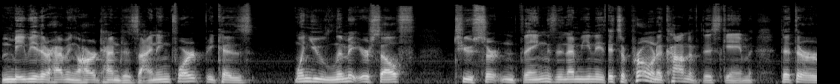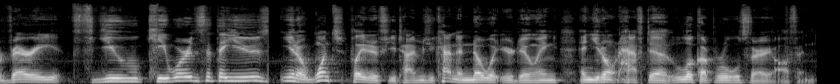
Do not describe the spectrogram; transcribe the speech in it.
Maybe they're having a hard time designing for it, because when you limit yourself to certain things, and I mean, it's a pro and a con of this game that there are very few keywords that they use. You know, once you played it a few times, you kind of know what you're doing, and you don't have to look up rules very often.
